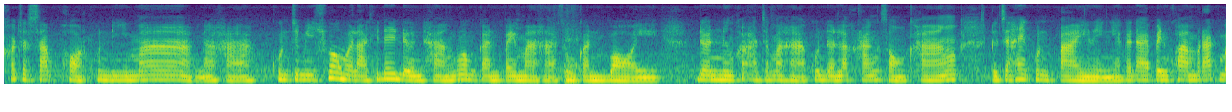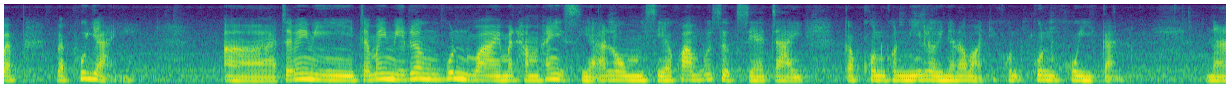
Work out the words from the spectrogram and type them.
เขาจะซับพอร์ตคุณดีมากนะคะ คุณจะมีช่วงเวลาที่ได้เดินทางร่วมกันไปมาหาสู่กันบ่อย เดือนหนึ่งเขาอาจจะมาหาคุณเดือนละครั้งสองครั้ง หรือจะให้คุณไปอะไรเงี้ยก็ได้เป็นความรักแบบแบบผู้ใหญ่ จะไม่มีจะไม่มีเรื่องวุ่นวายมาทำให้เสียอารมณ์ เสียความรู้สึกเสียใจกับคนคนนี้เลยในระหว่างที่คุณคุณคุยกันนะ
